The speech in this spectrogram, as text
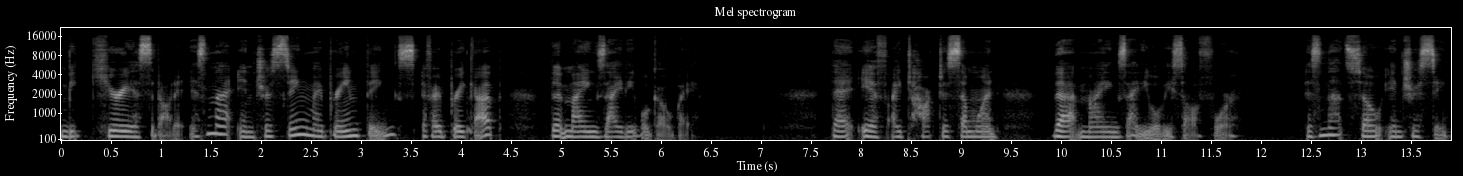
and be curious about it. Isn't that interesting? My brain thinks if I break up, that my anxiety will go away. That if I talk to someone, that my anxiety will be solved for. Isn't that so interesting?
